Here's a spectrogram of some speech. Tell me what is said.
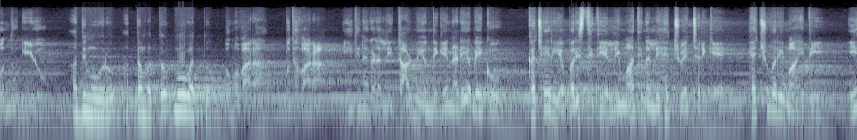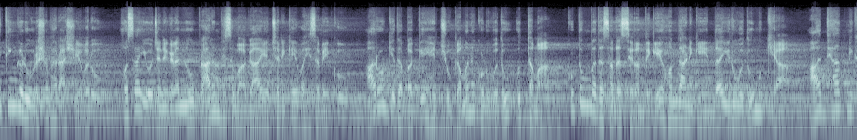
ಒಂದು ಏಳು. ಹದಿಮೂರು ಹತ್ತೊಂಬತ್ತು ಮೂವತ್ತು. ಸೋಮವಾರ ಬುಧವಾರ. ಈ ದಿನಗಳಲ್ಲಿ ತಾಳ್ಮೆಯೊಂದಿಗೆ ನಡೆಯಬೇಕು. ಕಚೇರಿಯ ಪರಿಸ್ಥಿತಿಯಲ್ಲಿ ಮಾತಿನಲ್ಲಿ ಹೆಚ್ಚು ಎಚ್ಚರಿಕೆ. ಹೆಚ್ಚುವರಿ ಮಾಹಿತಿ. ಈ ತಿಂಗಳು ವೃಷಭ ರಾಶಿಯವರು ಹೊಸ ಯೋಜನೆಗಳನ್ನು ಪ್ರಾರಂಭಿಸುವಾಗ ಎಚ್ಚರಿಕೆ ವಹಿಸಬೇಕು. ಆರೋಗ್ಯದ ಬಗ್ಗೆ ಹೆಚ್ಚು ಗಮನ ಕೊಡುವುದು ಉತ್ತಮ. ಕುಟುಂಬದ ಸದಸ್ಯರೊಂದಿಗೆ ಹೊಂದಾಣಿಕೆಯಿಂದ ಇರುವುದು ಮುಖ್ಯ. ಆಧ್ಯಾತ್ಮಿಕ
